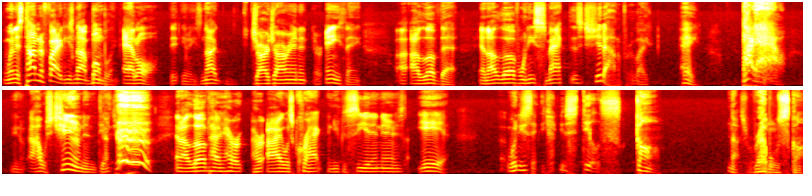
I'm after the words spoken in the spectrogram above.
When it's time to fight, he's not bumbling at all. It- you know, he's not jar jarring it or anything. I, I love that, and I love when he smacked this shit out of her. Like, hey, pow! You know, I was cheering and and I loved how her her eye was cracked and you could see it in there. It's like, yeah. What do you say? You're still scum. No, it's rebel mm. scum.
